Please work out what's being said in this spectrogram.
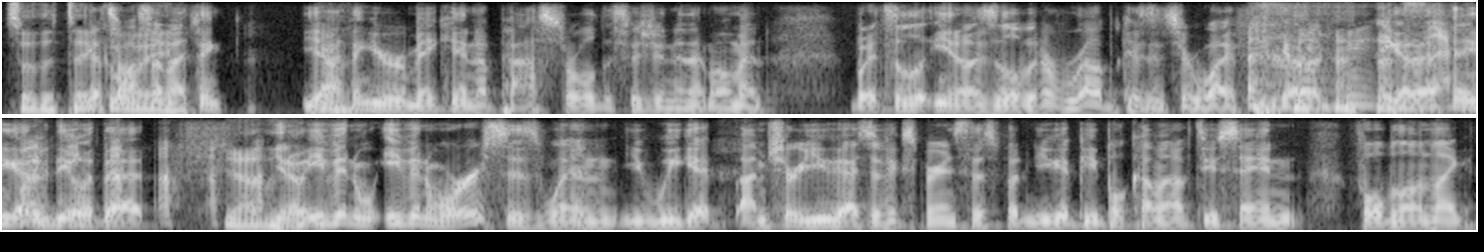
So the takeaway. That's awesome. I think. Yeah, I think you were making a pastoral decision in that moment, but it's a you know it's a little bit of rub because it's your wife and you got to you got to you got to deal with that. Yeah, the, you know, even even worse is when you, we get. I'm sure you guys have experienced this, but you get people coming up to you saying full blown like,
